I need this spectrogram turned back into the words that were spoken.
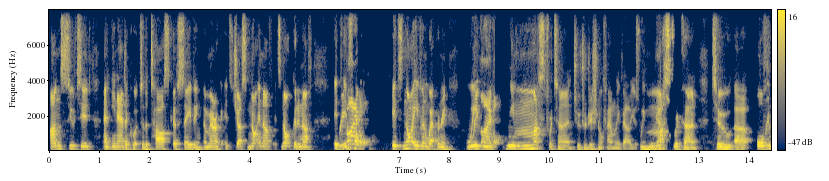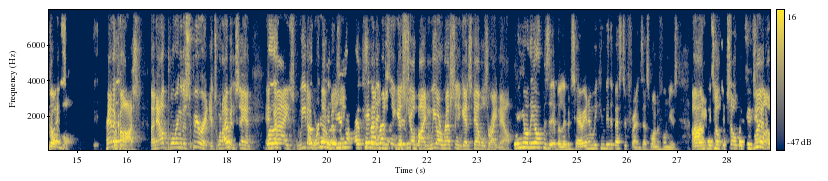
unsuited and inadequate to the task of saving America. It's just not enough. It's not good enough. It- it's, not, Revival. it's not even weaponry. We, Revival. we must return to traditional family values. We must return to uh, orthodox. Revival. Pentecost, an outpouring of the Spirit. It's what I've been saying. And Well, guys, we don't. we're not wrestling. not- okay, we're not wrestling against Joe Biden. We are wrestling against devils right now. Then you're the opposite of a libertarian, and we can be the best of friends. That's wonderful news. All Um, right, so- you, so, but you do have a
